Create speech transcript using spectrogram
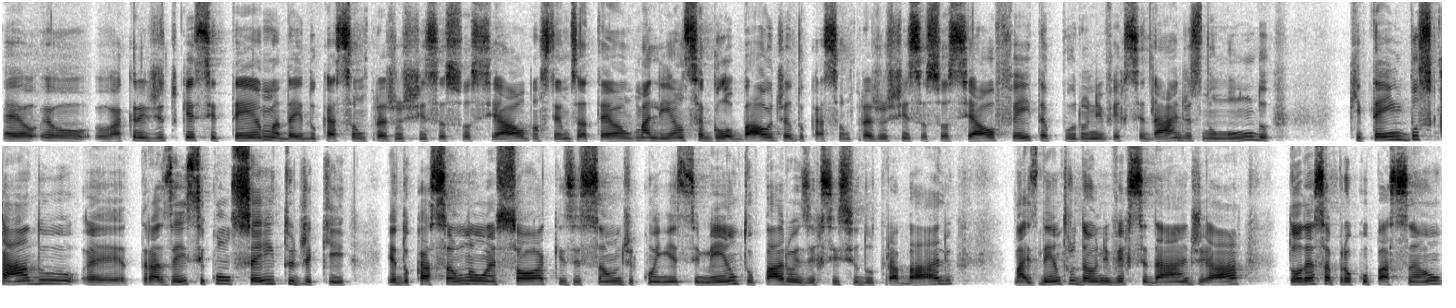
É, eu, eu, acredito que esse tema da educação para a justiça social, nós temos até uma aliança global de educação para a justiça social feita por universidades no mundo que tem buscado é, trazer esse conceito de que Educação não é só aquisição de conhecimento para o exercício do trabalho, mas dentro da universidade há toda essa preocupação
